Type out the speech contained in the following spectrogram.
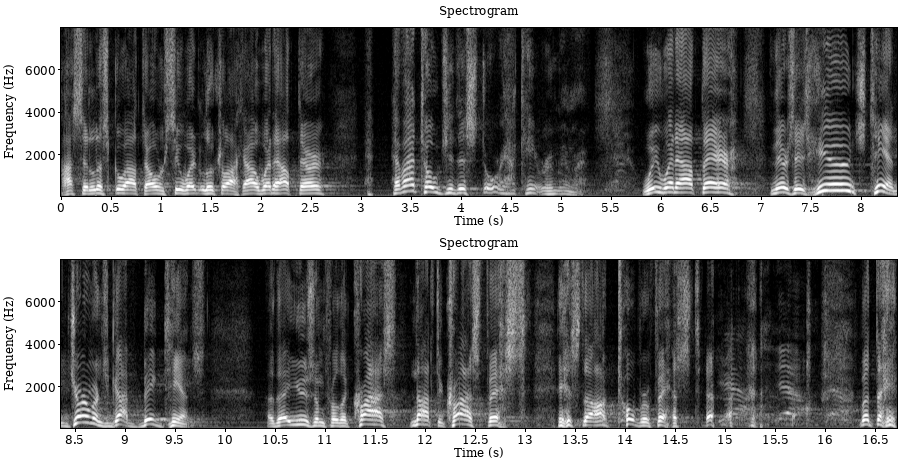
I said, Let's go out there and see what it looks like. I went out there. Have I told you this story? I can't remember. We went out there, and there's this huge tent. Germans got big tents. Uh, they use them for the Christ, not the Christ Fest, it's the Oktoberfest. Yeah, yeah, yeah. but they,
